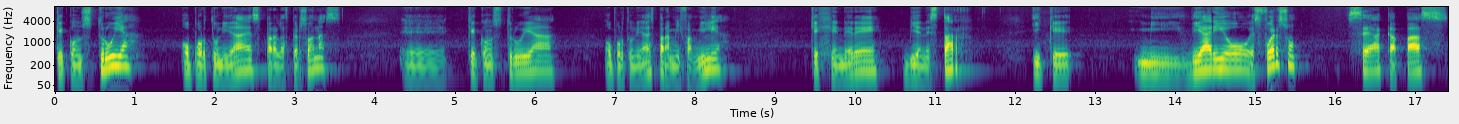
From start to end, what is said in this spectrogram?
que construya oportunidades para las personas, eh, que construya oportunidades para mi familia, que genere bienestar y que mi diario esfuerzo sea capaz,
